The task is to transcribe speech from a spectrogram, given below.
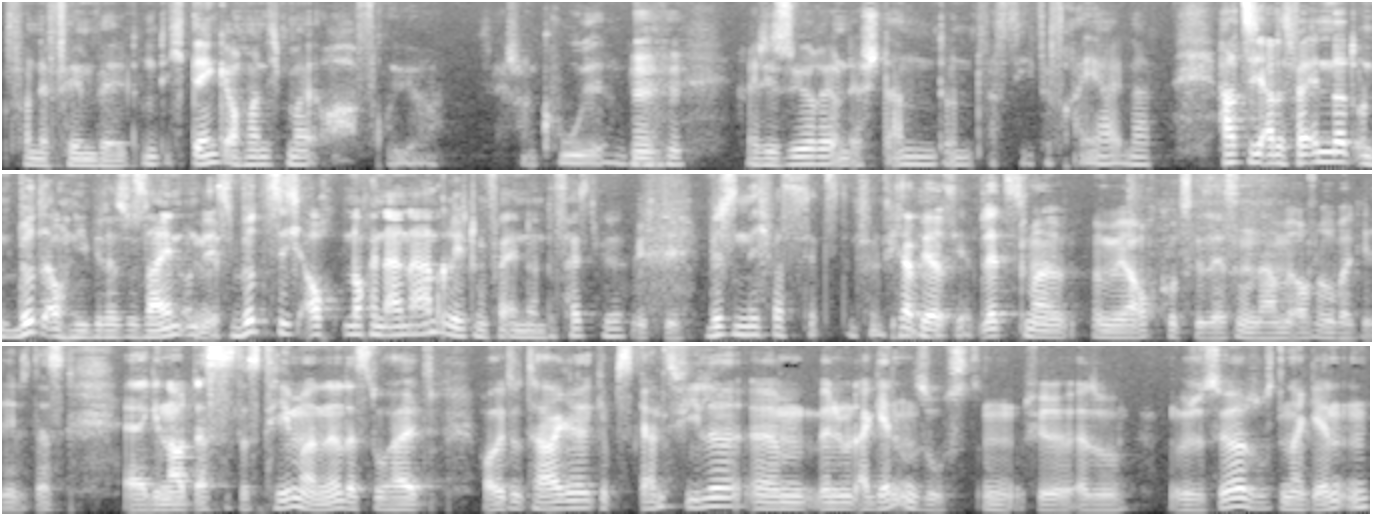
von der Filmwelt. Und ich denke auch manchmal, oh, früher, schon cool. Mhm. Regisseure und der Stand und was die für Freiheiten hat. Hat sich alles verändert und wird auch nie wieder so sein. Und nee. es wird sich auch noch in eine andere Richtung verändern. Das heißt, wir Richtig. wissen nicht, was jetzt in fünf Jahren passiert. Ich habe ja letztes Mal, haben wir auch kurz gesessen und da haben wir auch darüber geredet, dass äh, genau das ist das Thema, ne? dass du halt heutzutage gibt es ganz viele, ähm, wenn du einen Agenten suchst, für, also einen Regisseur, suchst einen Agenten,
